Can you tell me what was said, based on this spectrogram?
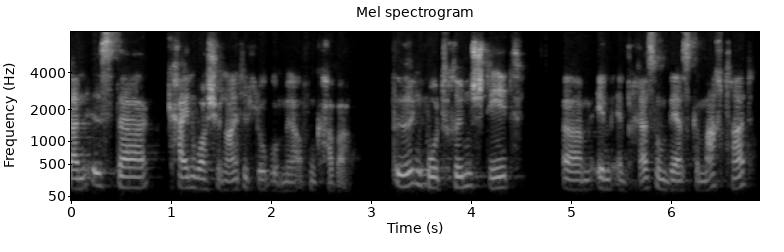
dann ist da kein Wash United Logo mehr auf dem Cover. Irgendwo drin steht ähm, im Impressum, wer es gemacht hat.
